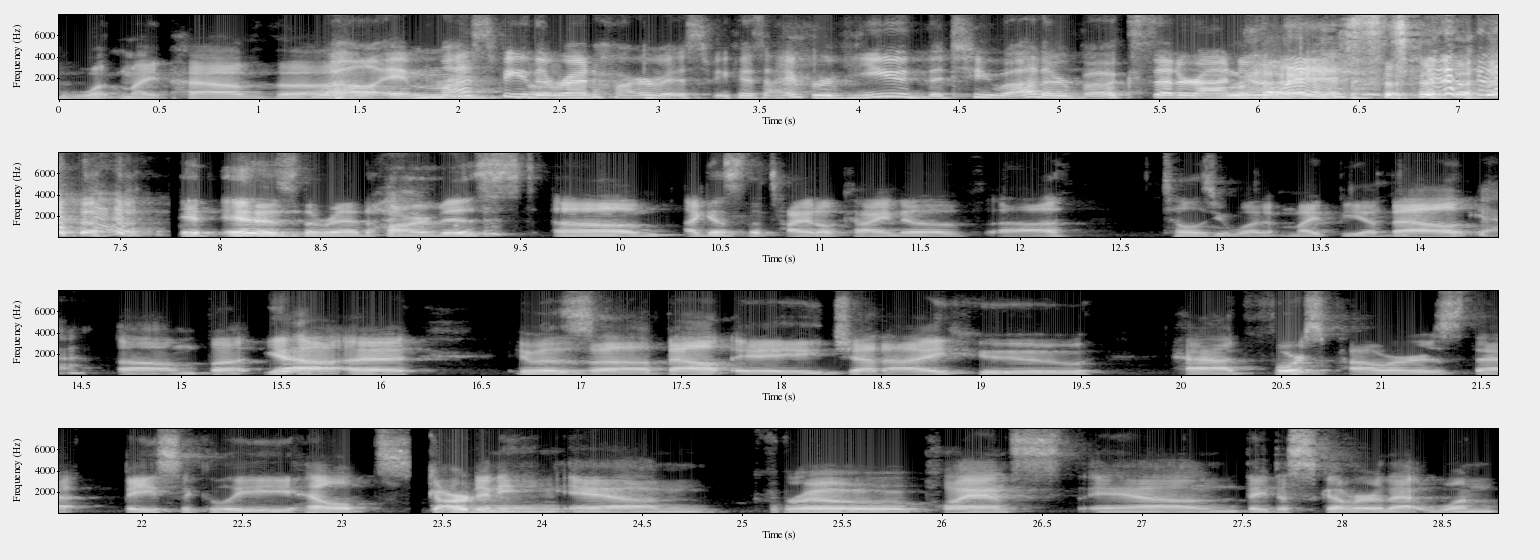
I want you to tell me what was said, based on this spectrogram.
what might have the well, it must be the. Red Harvest because I've reviewed the two other books that are on your list. it is the Red Harvest. Um, I guess the title kind of uh, tells you what it might be about. yeah. Um, but yeah, uh, it was uh, about a Jedi who had force powers that basically helped gardening and grow plants. And they discover that one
